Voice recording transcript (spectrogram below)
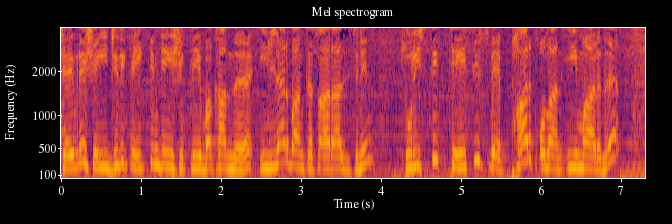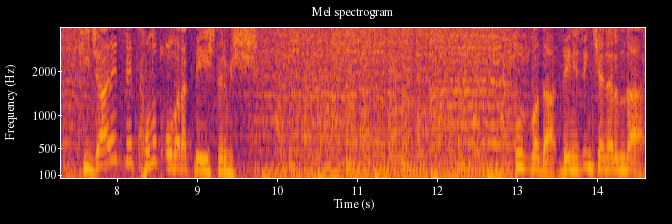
Çevre Şehircilik ve İklim Değişikliği Bakanlığı İller Bankası arazisinin turistik tesis ve park olan imarını ticaret ve konut olarak değiştirmiş. Tuzla'da denizin kenarında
